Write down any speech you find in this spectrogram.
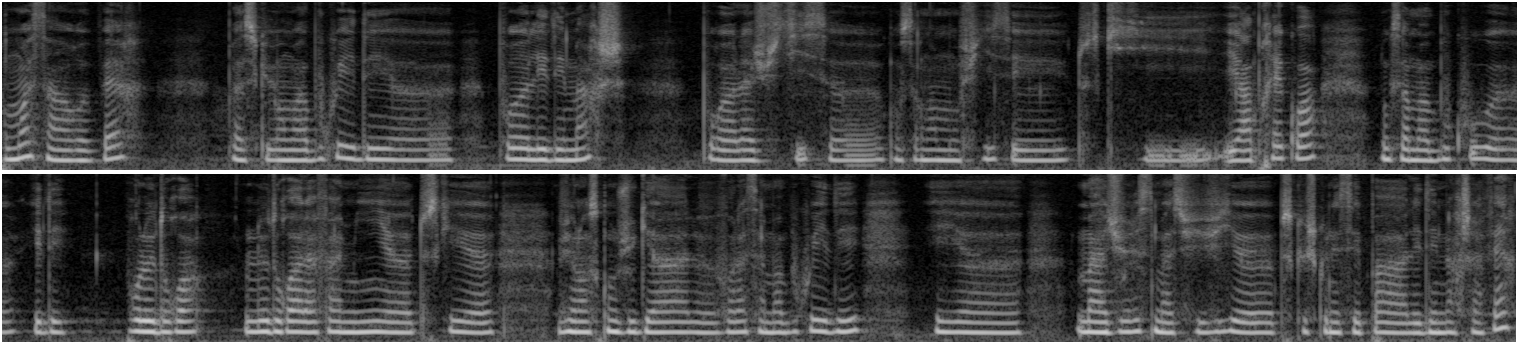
pour moi, c'est un repère parce qu'on m'a beaucoup aidé euh, pour les démarches, pour euh, la justice euh, concernant mon fils et tout ce qui. Et après, quoi. Donc, ça m'a beaucoup aidé pour le droit, le droit à la famille, tout ce qui est violence conjugale, voilà, ça m'a beaucoup aidé. Et ma juriste m'a suivi parce que je connaissais pas les démarches à faire.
